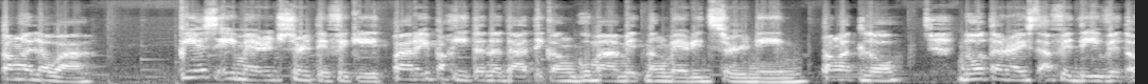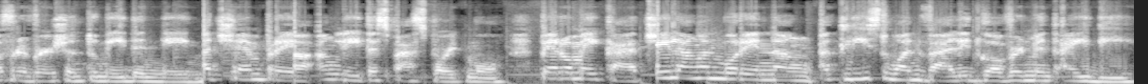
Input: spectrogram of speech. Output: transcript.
Pangalawa, PSA marriage certificate para ipakita na dati kang gumamit ng married surname. Pangatlo, notarized affidavit of reversion to maiden name. At syempre, ah, ang latest passport mo. Pero may catch, kailangan mo rin ng at least one valid government ID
